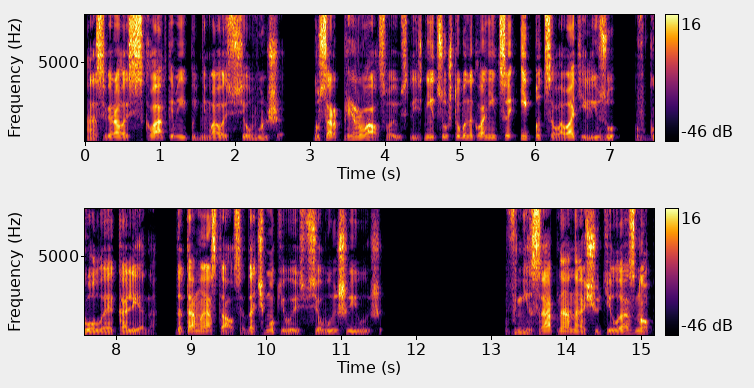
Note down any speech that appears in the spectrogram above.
Она собиралась складками и поднималась все выше. Гусар прервал свою слезницу, чтобы наклониться и поцеловать Элизу в голое колено. Да там и остался, дочмокиваясь все выше и выше. Внезапно она ощутила озноб.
